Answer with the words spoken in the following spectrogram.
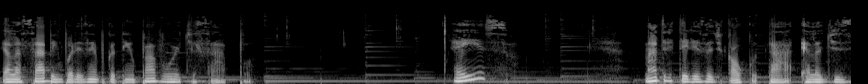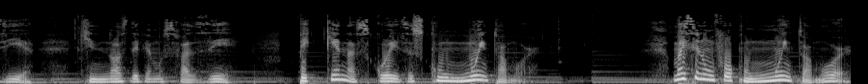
Elas sabem, por exemplo, que eu tenho pavor de sapo. É isso. Madre Teresa de Calcutá, ela dizia que nós devemos fazer pequenas coisas com muito amor. Mas se não for com muito amor,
